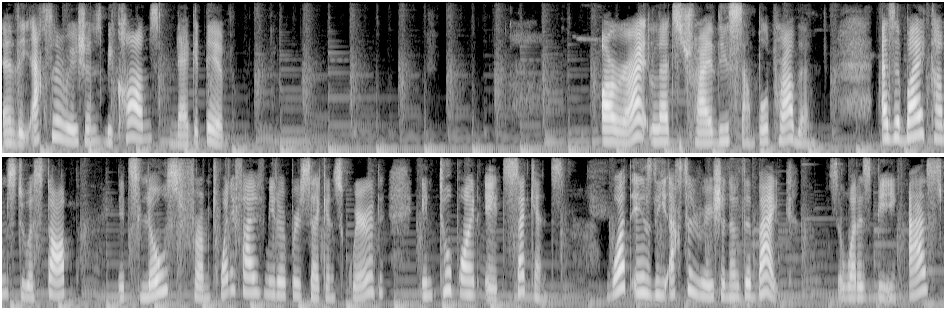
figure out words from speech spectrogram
and the acceleration becomes negative. Alright, let's try this sample problem. As a bike comes to a stop, it slows from 25 meter per second squared in 2.8 seconds. What is the acceleration of the bike? So what is being asked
